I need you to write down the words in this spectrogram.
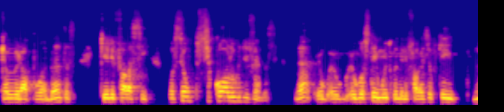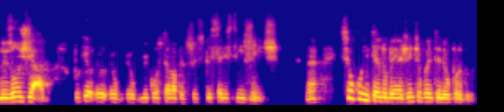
Que é o Irapuã Dantas, que ele fala assim: você é um psicólogo de vendas. Né? Eu, eu, gostei muito quando ele falou isso, eu fiquei lisonjeado, porque eu, eu me considero uma pessoa especialista em gente. Né? Se eu entendo bem a gente, eu vou entender o produto.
